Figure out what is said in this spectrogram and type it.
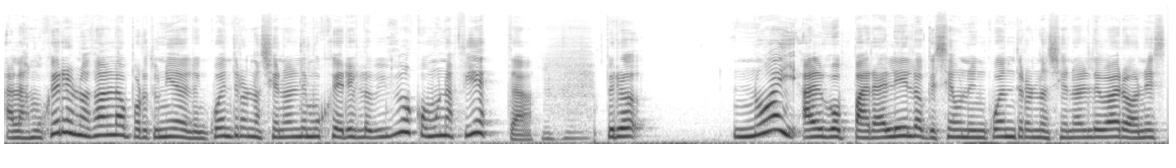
a las mujeres nos dan la oportunidad del Encuentro Nacional de Mujeres, lo vivimos como una fiesta. Pero no hay algo paralelo que sea un encuentro nacional de varones,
